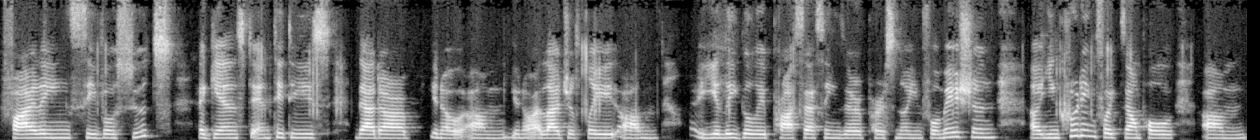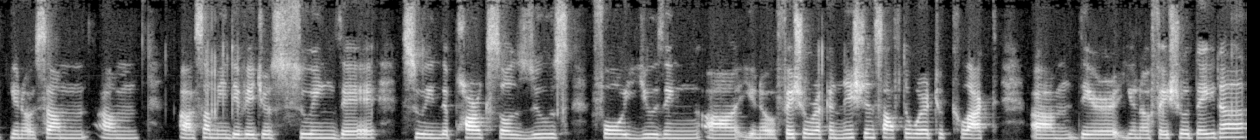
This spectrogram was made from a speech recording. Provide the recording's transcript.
filing civil suits against entities that are, you know, um, you know, allegedly um, illegally processing their personal information, uh, including, for example, um, you know, some um, uh, some individuals suing the suing the parks or zoos for using uh, you know facial recognition software to collect um, their you know facial data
